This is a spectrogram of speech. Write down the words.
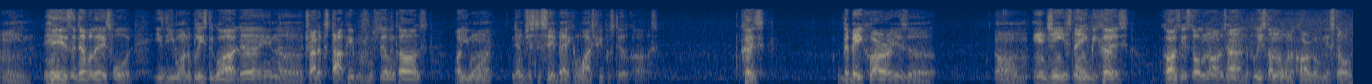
I mean, it's a double-edged sword. Either you want the police to go out there and uh, try to stop people from stealing cars, or you want them just to sit back and watch people steal cars. Because the Bait Car is a um, ingenious thing because cars get stolen all the time. The police don't know when a car go get stolen.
